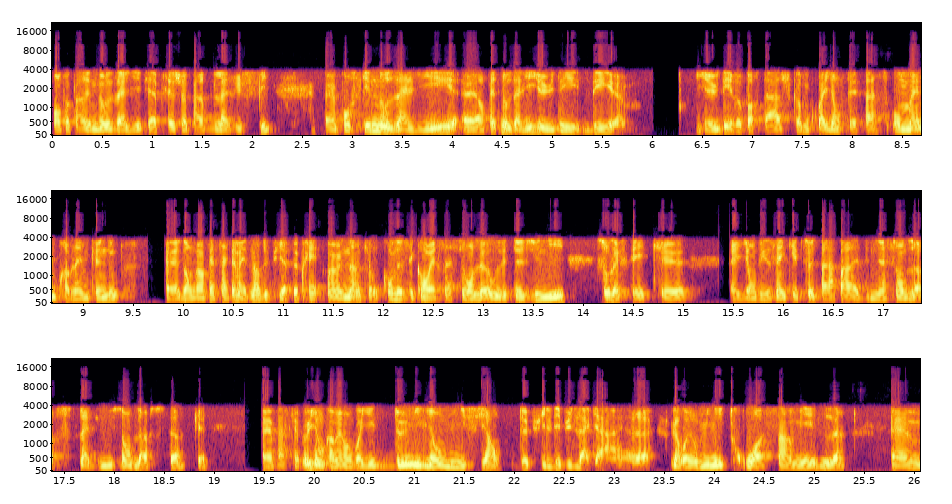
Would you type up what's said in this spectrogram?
on va parler de nos alliés, puis après, je vais parler de la Russie. Euh, pour ce qui est de nos alliés, euh, en fait, nos alliés, il y a eu des il y a eu des reportages comme quoi ils ont fait face aux mêmes problèmes que nous. donc, en fait, ça fait maintenant depuis à peu près un an qu'on a ces conversations-là aux États-Unis sur le fait qu'ils ont des inquiétudes par rapport à la diminution de leur, la diminution de leur stock. parce qu'eux, ils ont quand même envoyé 2 millions de munitions depuis le début de la guerre. Le Royaume-Uni, 300 000. Euh,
